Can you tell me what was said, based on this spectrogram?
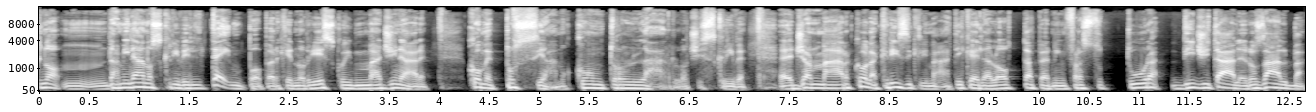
no, mm, da Milano scrive il tempo perché non riesco a immaginare come possiamo controllarlo, ci scrive eh, Gianmarco, la crisi climatica e la lotta per l'infrastruttura cultura digitale. Rosalba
